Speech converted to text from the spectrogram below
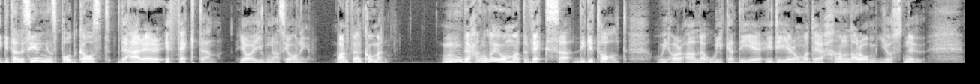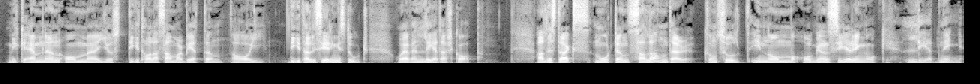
digitaliseringens podcast. Det här är Effekten. Jag är Jonas Jani. Varmt välkommen! Mm, det handlar ju om att växa digitalt och vi har alla olika idéer om vad det handlar om just nu. Mycket ämnen om eh, just digitala samarbeten, AI, digitalisering i stort och även ledarskap. Alldeles strax Mårten Salander, konsult inom organisering och ledning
